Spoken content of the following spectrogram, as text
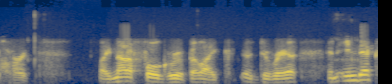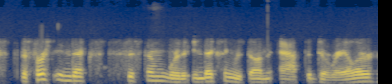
parts, like not a full group, but like a derail, an indexed, the first indexed system where the indexing was done at the derailleur.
